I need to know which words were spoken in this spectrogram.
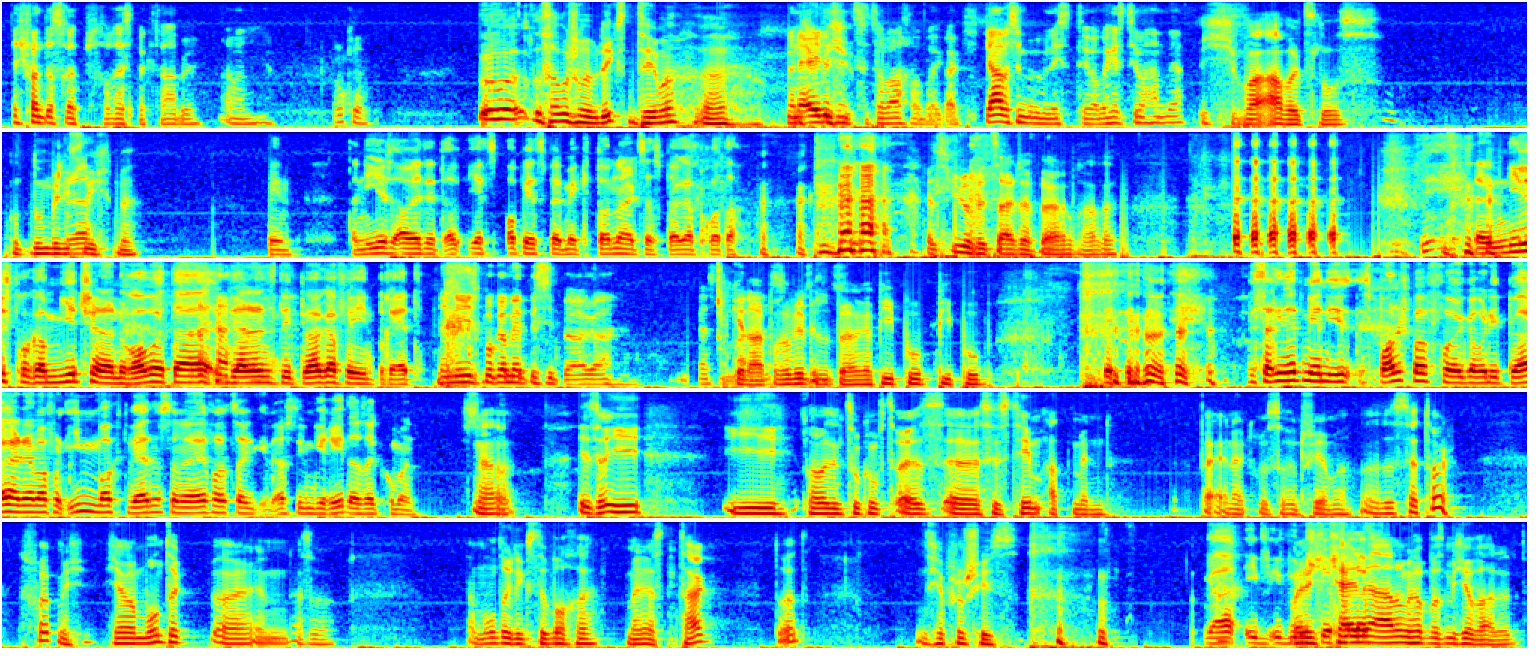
ich fand das res- respektabel. Aber nee. Okay. Das haben wir schon beim nächsten Thema. Äh, meine Eltern ich- sind zu zur Wache, aber egal. Ja, was sind wir beim nächsten Thema? Welches Thema haben wir? ich war arbeitslos. Und nun bin ich Ja. nicht mehr. Der Nils arbeitet jetzt, ab jetzt bei McDonalds als Burgerbrotter. Als überbezahlter Burgerbrater. Der Nils programmiert schon einen Roboter, der dann die Burger für ihn brät. Der Nils programmiert ein bisschen Burger. Ganz normal. Genau, programmiert ein bisschen Burger. Piep, pup, piep, pup. Das erinnert mich an die Spongebob-Folge, wo die Burger nicht mehr von ihm gemacht werden, sondern einfach so aus dem Gerät rauskommen. Ja. Also ich, ich arbeite in Zukunft als äh, Systemadmin bei einer größeren Firma. Also Das ist sehr toll. Das freut mich. Ich habe am Montag, äh, in, also am Montag nächste Woche meinen ersten Tag dort. Und ich habe schon Schiss, Ja, ich, ich weil wünsche ich dir, viel keine Ahnung habe, was mich erwartet.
